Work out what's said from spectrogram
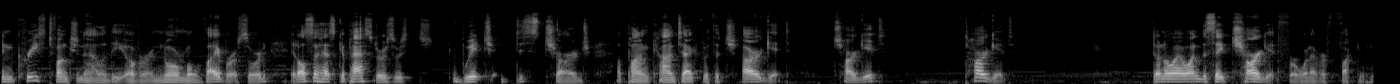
increased functionality over a normal Vibro Sword, it also has capacitors which, which discharge upon contact with a target. Target? Target. Don't know why I wanted to say Charget for whatever fucking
